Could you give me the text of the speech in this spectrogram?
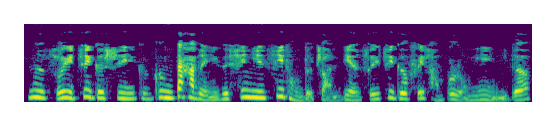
那所以这个是一个更大的一个信念系统的转变，所以这个非常不容易。你的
